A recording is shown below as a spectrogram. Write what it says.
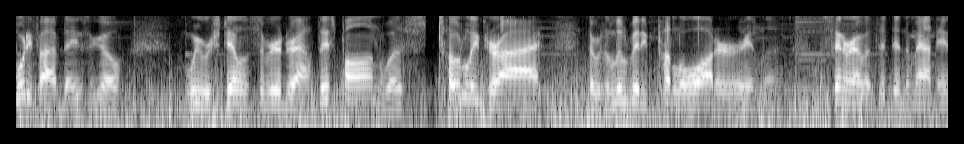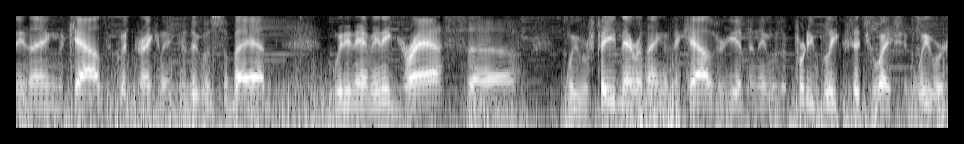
45 days ago, we were still in severe drought. This pond was totally dry. There was a little bitty puddle of water in the center of it that didn't amount to anything. The cows quit drinking it because it was so bad. We didn't have any grass. Uh, we were feeding everything that the cows were getting, and it was a pretty bleak situation. We were,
